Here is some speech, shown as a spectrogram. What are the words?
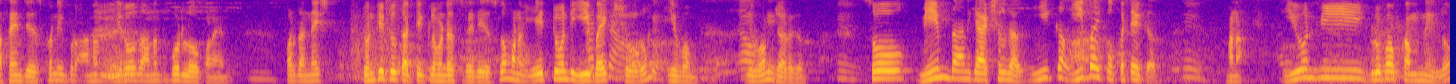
అసైన్ చేసుకొని ఇప్పుడు అనంత ఈరోజు అనంతపూర్లో ఓపెన్ అయింది. For the next twenty to thirty kilometres రేడియస్లో మనం ఎటువంటి ఈ బైక్ షోరూమ్ ఇవ్వం. ఇవ్వం జరగదు. సో మేము దానికి యాక్చువల్గా ఈ ఈ బైక్ ఒకటే కాదు. మన యుఎన్వి గ్రూప్ ఆఫ్ కంపెనీలో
